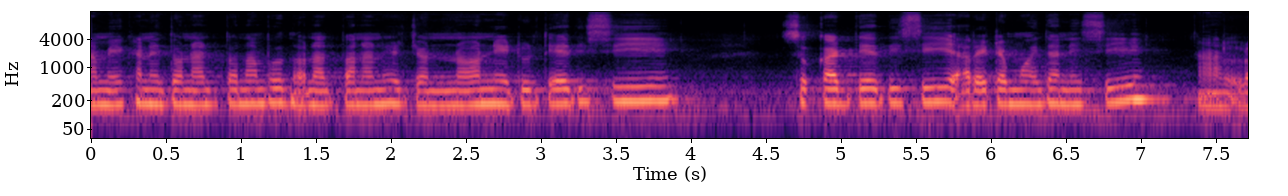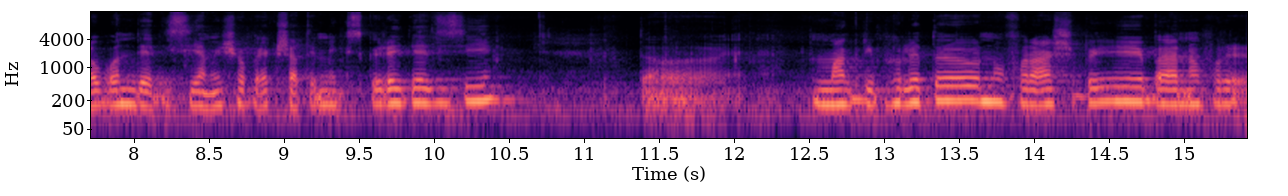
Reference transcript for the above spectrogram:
আমি এখানে দোনাট বানাবো, দোনাট বানানোর জন্য নেটু দিয়ে দিছি, সুকার দিয়ে দিছি, আর এটা ময়দা নিছি, আর লবণ দিয়ে দিছি। আমি সব একসাথে মিক্স করে দিয়ে দিছি। তো মাগরিব হলে তো নফর আসবে বা নফরের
